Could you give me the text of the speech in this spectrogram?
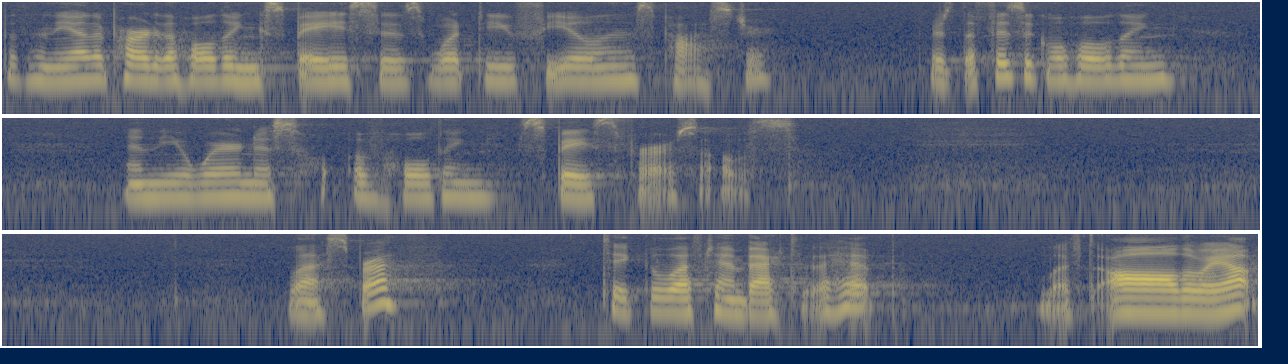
But then the other part of the holding space is what do you feel in this posture? There's the physical holding and the awareness of holding space for ourselves. Last breath. Take the left hand back to the hip. Lift all the way up.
